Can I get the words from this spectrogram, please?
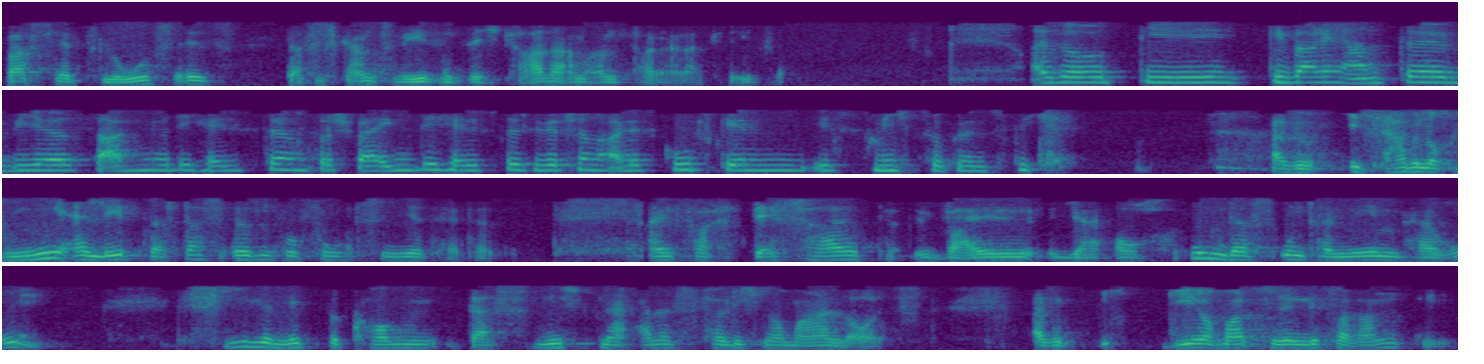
was jetzt los ist, das ist ganz wesentlich, gerade am Anfang einer Krise. Also die, die Variante, wir sagen nur die Hälfte und verschweigen die Hälfte, es wird schon alles gut gehen, ist nicht so günstig. Also ich habe noch nie erlebt, dass das irgendwo funktioniert hätte. Einfach deshalb, weil ja auch um das Unternehmen herum viele mitbekommen, dass nicht mehr alles völlig normal läuft. Also ich gehe nochmal zu den Lieferanten.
